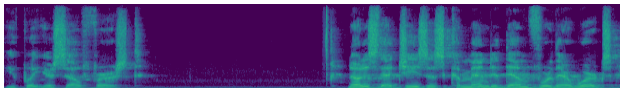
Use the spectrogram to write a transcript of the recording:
You put yourself first. Notice that Jesus commended them for their works,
